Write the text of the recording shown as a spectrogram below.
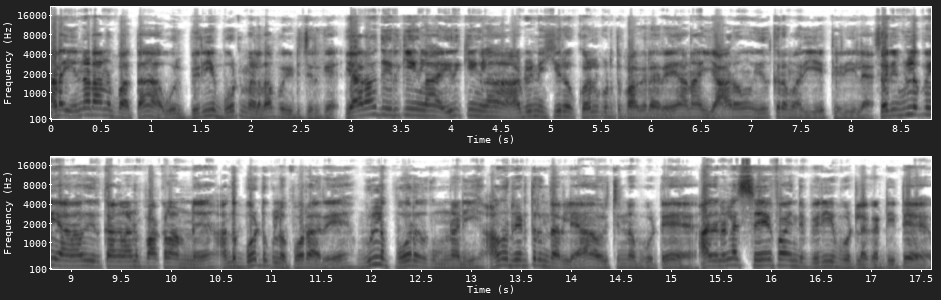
ஆனா என்னடான்னு பார்த்தா ஒரு பெரிய போட் மேலதான் போய் இடிச்சிருக்கேன். யாராவது இருக்கீங்களா? இருக்கீங்களா? அப்படின்னு ஹீரோ குரல் கொடுத்து பாக்குறாரு. ஆனா யாரும் இருக்கிற மாதிரியே தெரியல. சரி உள்ள போய் யாராவது இருக்காங்களான்னு பாக்கலாம்னு அந்த போட்டுக்குள்ள போறாரு. உள்ள போறதுக்கு முன்னாடி அவர் எடுத்திருந்தார் இல்லையா? ஒரு சின்ன போட்டு அது நல்லா சேஃபா இந்த பெரிய போட்ல கட்டிட்டு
